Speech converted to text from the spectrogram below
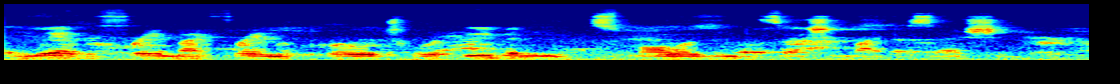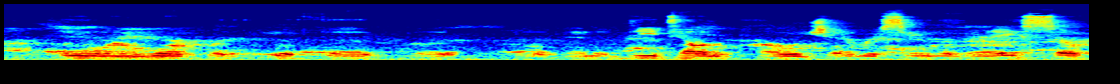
And we have a frame by frame approach. We're even smaller than possession by possession. We want to work with, with the, the, in a detailed approach every single day. So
